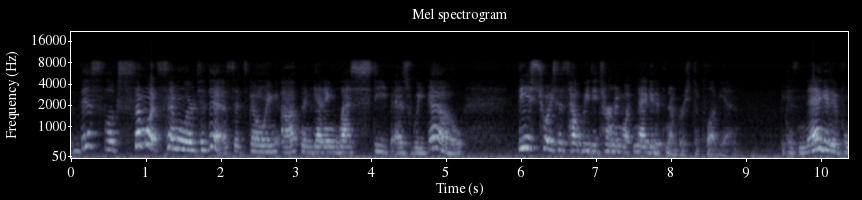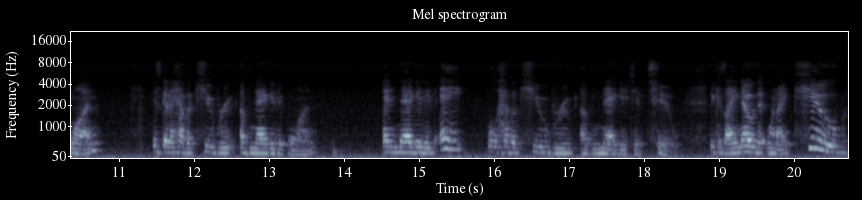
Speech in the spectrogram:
this looks somewhat similar to this. It's going up and getting less steep as we go. These choices help me determine what negative numbers to plug in. Because negative 1 is going to have a cube root of negative 1, and negative 8 will have a cube root of negative 2. Because I know that when I cube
